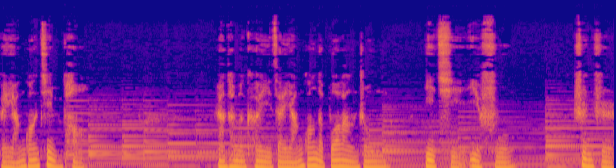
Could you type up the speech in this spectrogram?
被阳光浸泡，让他们可以在阳光的波浪中一起一伏，甚至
